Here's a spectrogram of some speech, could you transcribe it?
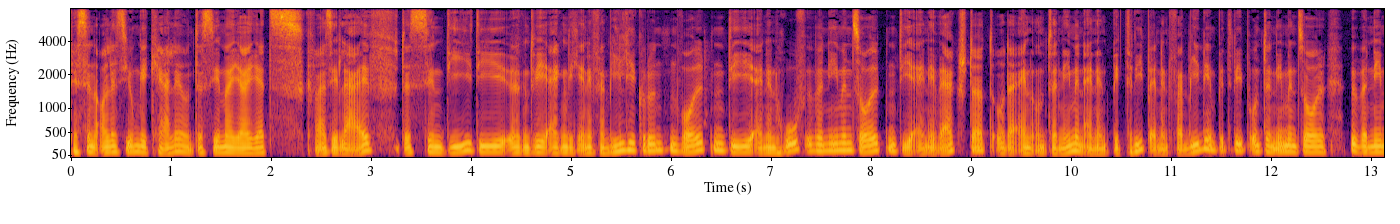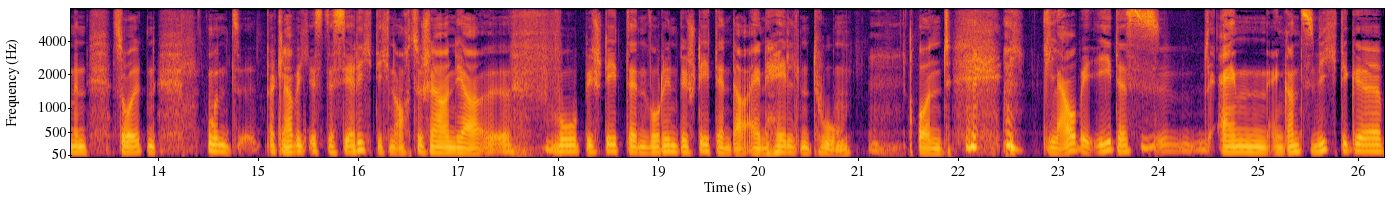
das sind alles junge Kerle und das sehen wir ja jetzt quasi live. Das sind die, die irgendwie eigentlich eine Familie gründen wollten, die einen Hof übernehmen sollten, die eine Werkstatt oder ein Unternehmen, einen Betrieb, einen Familienbetrieb unternehmen soll, übernehmen sollten. Und da glaube ich, ist es sehr richtig nachzuschauen, ja, wo besteht denn, worin besteht denn da ein Heldentum? Und ich glaube eh, dass ein, ein ganz wichtiger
